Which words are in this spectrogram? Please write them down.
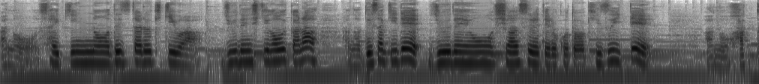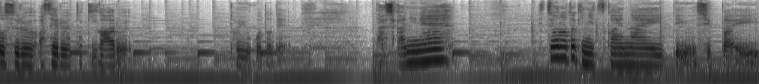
あの最近のデジタル機器は充電式が多いからあの出先で充電をし忘れてることを気づいてあのハッとする焦る時があるということで。確かにね。必要な時に使えないっていう失敗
